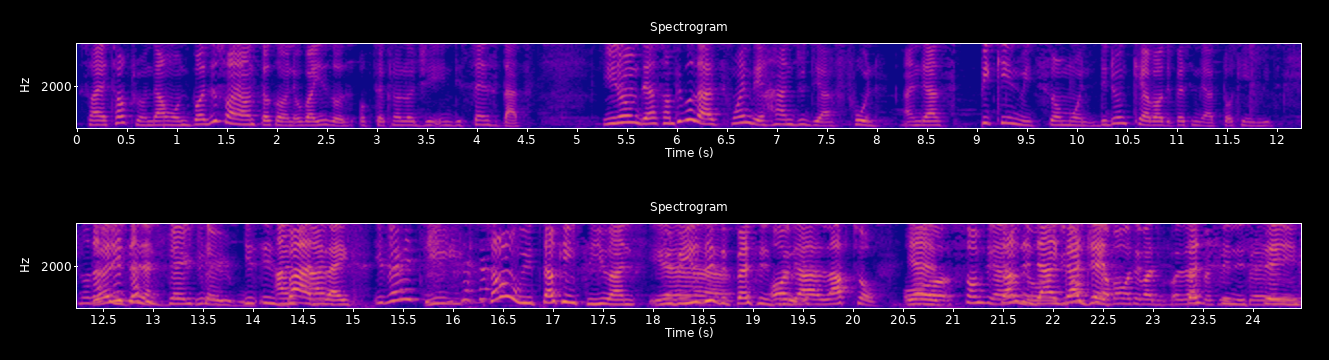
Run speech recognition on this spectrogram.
so i talked on that one but this one i want to talk on overuse of, of technology in the sense that you know there are some people that when they handle their phone and they are speaking with someone they don't care about the person they are talking with No, that is, that is very terrible. it- it's And- bad, and like, it's very you, terrible. someone will be talking to you and you'll be using the person or to their laptop or Yes. something. Something, their you gadget about whatever the person person is saying.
